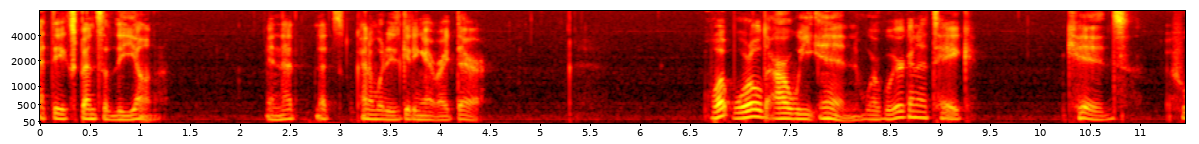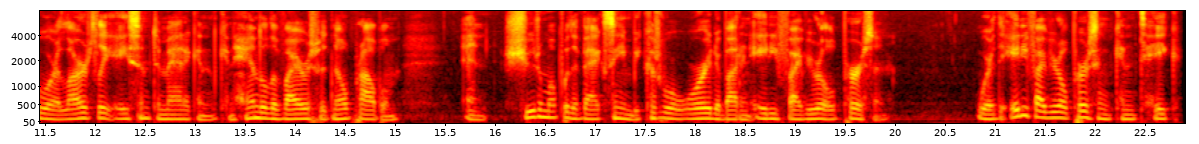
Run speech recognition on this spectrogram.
at the expense of the young. And that that's kind of what he's getting at right there. What world are we in where we're going to take kids who are largely asymptomatic and can handle the virus with no problem and shoot them up with a vaccine because we're worried about an 85 year old person, where the 85 year old person can take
